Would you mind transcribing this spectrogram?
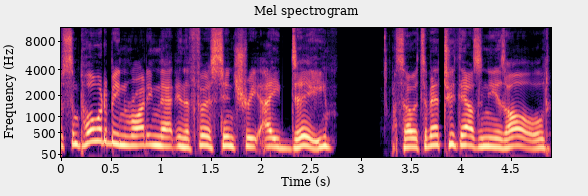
St. Paul would have been writing that in the first century AD. So it's about 2,000 years old.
